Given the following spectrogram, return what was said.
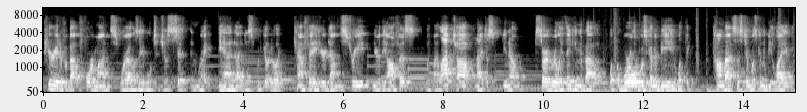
period of about four months where I was able to just sit and write. And I just would go to a cafe here down the street near the office with my laptop. And I just, you know, started really thinking about what the world was going to be, what the combat system was going to be like,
